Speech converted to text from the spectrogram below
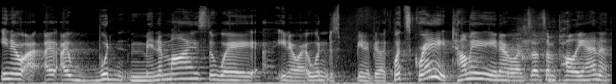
you know, I, I wouldn't minimize the way, you know, I wouldn't just, you know, be like, what's great? Tell me, you know, that's some Pollyanna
